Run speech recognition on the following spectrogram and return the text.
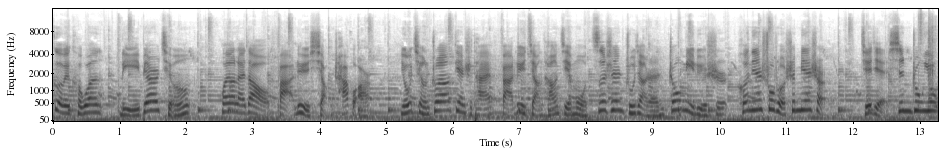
各位客官，里边请！欢迎来到法律小茶馆，有请中央电视台法律讲堂节目资深主讲人周密律师和您说说身边事儿，解解心中忧。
